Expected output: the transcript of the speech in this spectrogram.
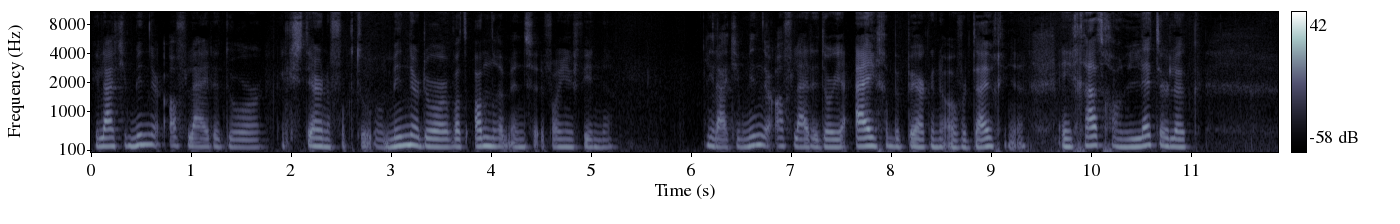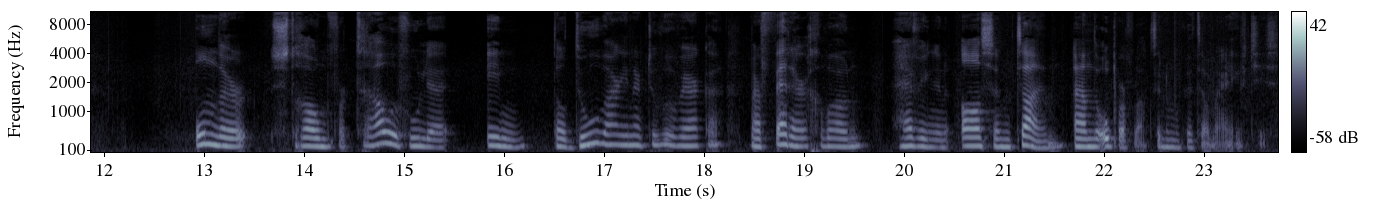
Je laat je minder afleiden door externe factoren, minder door wat andere mensen van je vinden. Je laat je minder afleiden door je eigen beperkende overtuigingen. En je gaat gewoon letterlijk onder stroom vertrouwen voelen in dat doel waar je naartoe wil werken. Maar verder gewoon having an awesome time aan de oppervlakte, noem ik het dan maar eventjes.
